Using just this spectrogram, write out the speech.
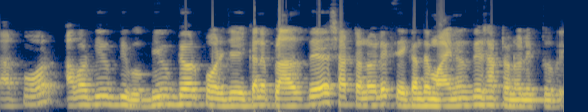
তারপর আবার বিয়োগ দিব। বিয়োগ দেওয়ার পর যে এখানে প্লাস দিয়ে সাতটা নয় লিখছে, এখান থেকে মাইনাস দিয়ে সাতটা নয় লিখতে হবে।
